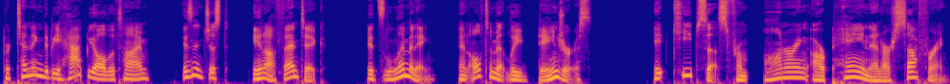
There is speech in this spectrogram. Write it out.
pretending to be happy all the time isn't just inauthentic, it's limiting and ultimately dangerous. It keeps us from honoring our pain and our suffering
